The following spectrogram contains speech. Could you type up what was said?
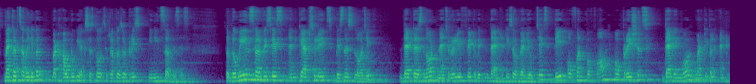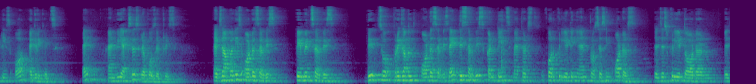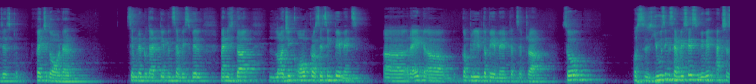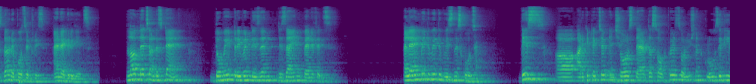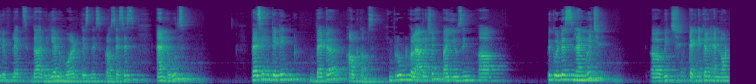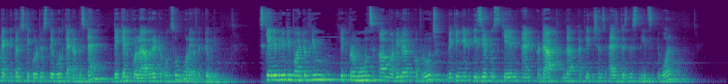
methods available, but how do we access those repositories? We need services. So domain services encapsulates business logic that does not naturally fit within the entities or value objects, they often perform operations that involve multiple entities or aggregates, right? And we access repositories. Example is order service, payment service. So, for example, order service, right? This service contains methods for creating and processing orders. They'll just create the order, they'll just fetch the order. Similar to that, payment service will manage the logic of processing payments uh, right uh, complete the payment etc so using services we will access the repositories and aggregates now let's understand domain driven design design benefits alignment with business goals. This uh, architecture ensures that the software solution closely reflects the real world business processes and rules facilitating better outcomes. Improved collaboration by using a ubiquitous language uh, which technical and non-technical stakeholders they both can understand. They can collaborate also more effectively scalability point of view it promotes a modular approach making it easier to scale and adapt the applications as business needs evolve.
